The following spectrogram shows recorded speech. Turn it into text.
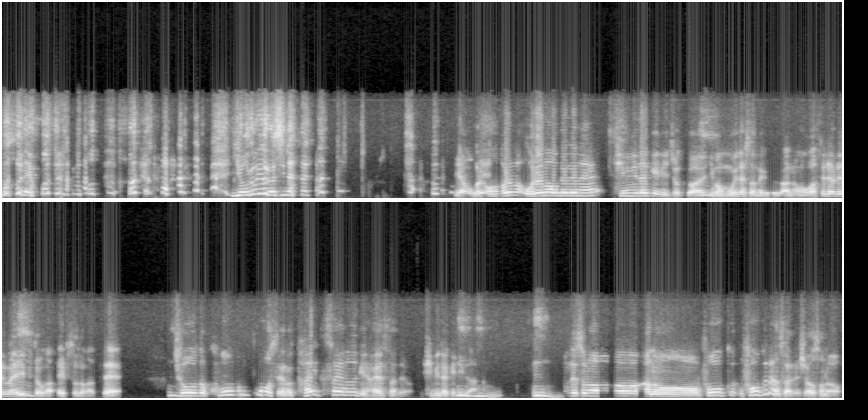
もうね、本当にもう、よろよろしながら。いや、俺、俺は、俺は俺でね、君だけにちょっとは今思い出したんだけど、あの、忘れられないエピソードが、エピソードがあって、ちょうど高校生の体育祭の時に流行ってたんだよ。君だけにが。うんうん。で、その、あの、フォーク、フォークダンスあるでしょ？その、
